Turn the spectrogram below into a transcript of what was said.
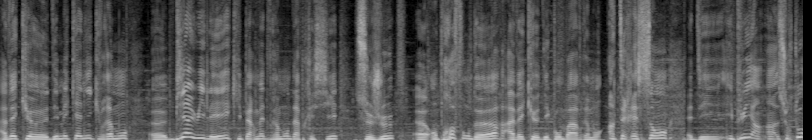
avec euh, des mécaniques vraiment euh, bien huilées qui permettent vraiment d'apprécier ce jeu en profondeur avec des combats vraiment intéressants des... et puis un- surtout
